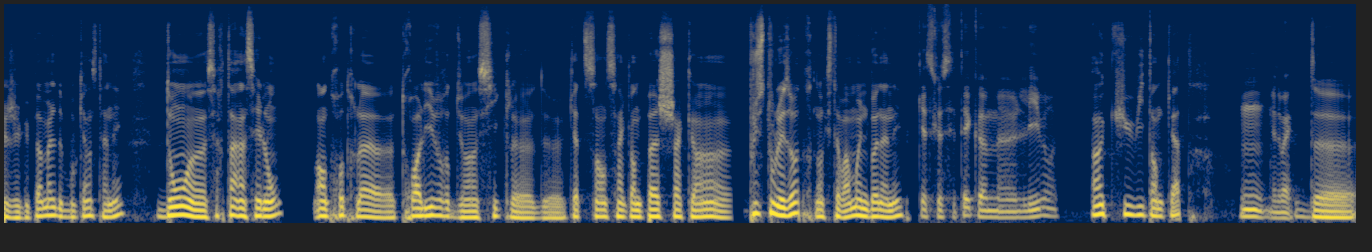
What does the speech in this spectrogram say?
J'ai lu pas mal de bouquins cette année, dont certains assez longs. Entre autres, là, euh, trois livres d'un cycle de 450 pages chacun, euh, plus tous les autres. Donc c'était vraiment une bonne année. Qu'est-ce que c'était comme euh, livre? Un Q84 Hmm, ouais. de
